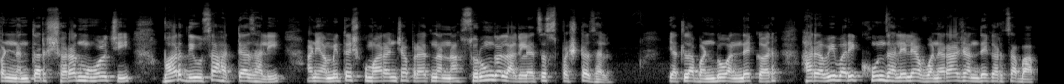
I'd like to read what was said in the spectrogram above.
पण नंतर शरद मोहोळची भर दिवसा हत्या झाली आणि अमितेश कुमारांच्या प्रयत्नांना सुरुंग लागल्याचं स्पष्ट झालं. यातला बंडू अंदेकर हा रविवारी खून झालेल्या वनराज अंदेकरचा बाप.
